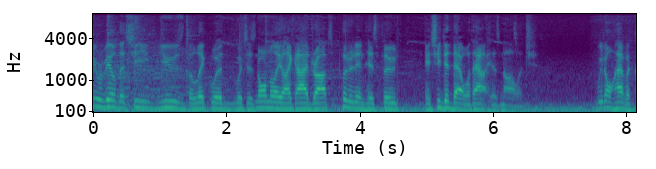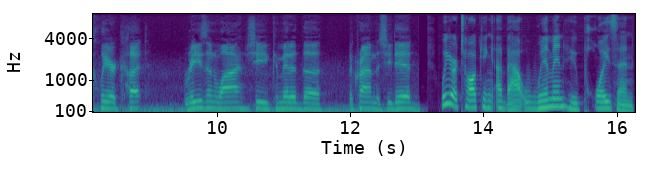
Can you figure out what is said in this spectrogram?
She revealed that she used the liquid, which is normally like eye drops, put it in his food, and she did that without his knowledge. We don't have a clear cut reason why she committed the, the crime that she did. We are talking about women who poison,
